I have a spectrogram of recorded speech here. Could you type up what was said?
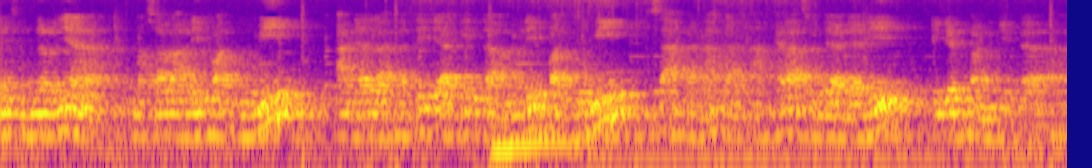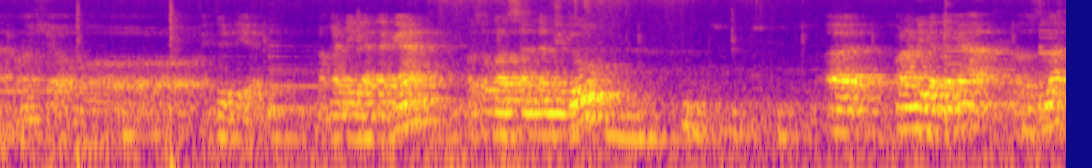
yang sebenarnya masalah lipat bumi adalah ketika kita melipat bumi seakan-akan akhirat sudah ada di di depan kita masya allah itu dia maka dikatakan Rasulullah SAW itu uh, pernah dikatakan Rasulullah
